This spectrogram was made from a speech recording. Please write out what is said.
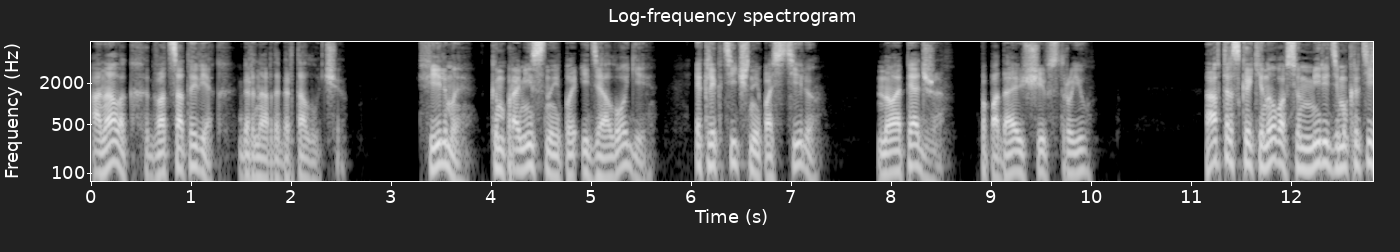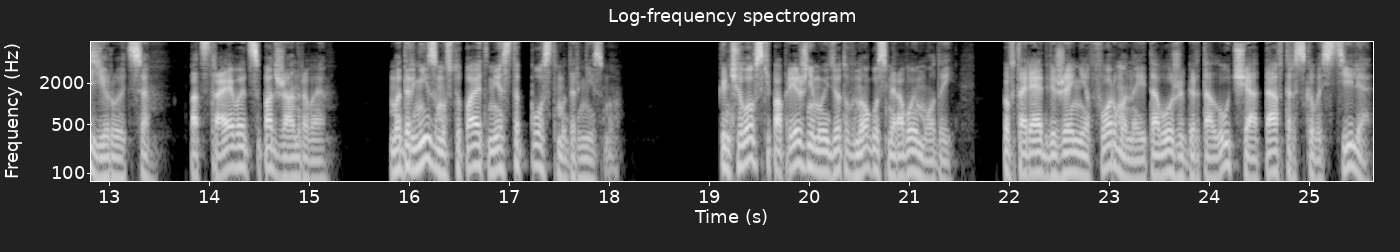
Аналог «20 век» Бернардо Бертолуччи. Фильмы, компромиссные по идеологии, эклектичные по стилю, но опять же, попадающие в струю. Авторское кино во всем мире демократизируется, подстраивается под жанровое. Модернизм уступает место постмодернизму. Кончаловский по-прежнему идет в ногу с мировой модой, повторяя движение Формана и того же Бертолуччи от авторского стиля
